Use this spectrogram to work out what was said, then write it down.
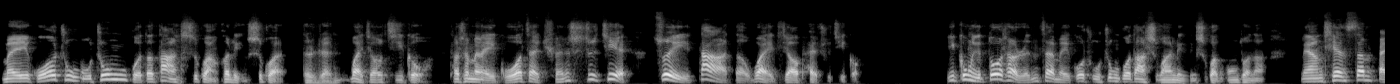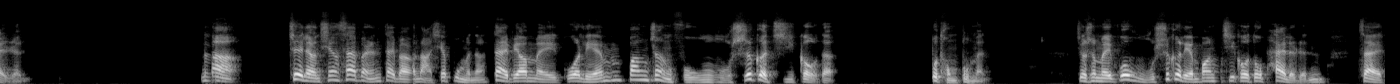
美国驻中国的大使馆和领事馆的人外交机构啊，它是美国在全世界最大的外交派出机构。一共有多少人在美国驻中国大使馆、领事馆工作呢？两千三百人。那这两千三百人代表了哪些部门呢？代表美国联邦政府五十个机构的不同部门，就是美国五十个联邦机构都派了人在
